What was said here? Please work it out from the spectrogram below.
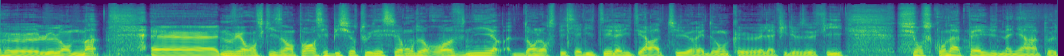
euh, le lendemain. Euh, nous verrons ce qu'ils en pensent et puis surtout ils essaieront de revenir dans leur spécialité, la littérature et donc la philosophie, sur ce qu'on appelle d'une manière un peu,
